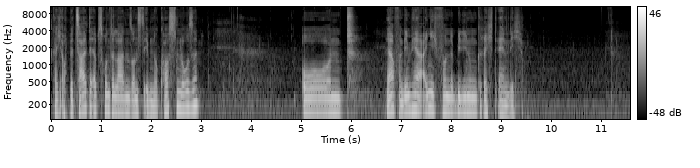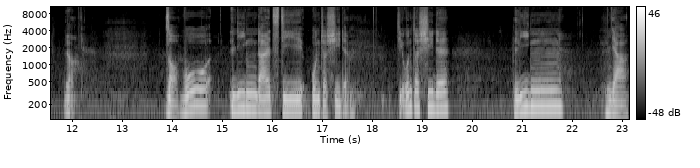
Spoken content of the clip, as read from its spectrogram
kann ich auch bezahlte Apps runterladen, sonst eben nur kostenlose. Und ja, von dem her eigentlich von der Bedienung recht ähnlich. Ja. So, wo liegen da jetzt die Unterschiede? Die Unterschiede liegen ja,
